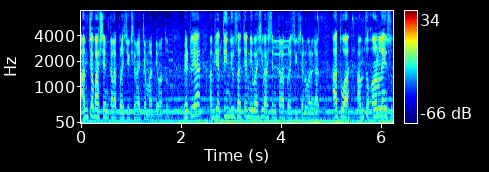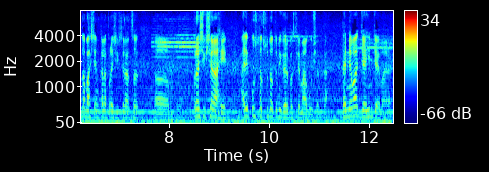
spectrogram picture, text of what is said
आमच्या भाषण कला प्रशिक्षणाच्या माध्यमातून. भेटूया आमच्या तीन दिवसाच्या निवासी भाषण कला प्रशिक्षण वर्गात. अथवा आमचं ऑनलाईन सुद्धा भाषण कला प्रशिक्षणाचं प्रशिक्षण आहे आणि पुस्तक सुद्धा तुम्ही घरबसले मागवू शकता. धन्यवाद. जय हिंद जय महाराज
